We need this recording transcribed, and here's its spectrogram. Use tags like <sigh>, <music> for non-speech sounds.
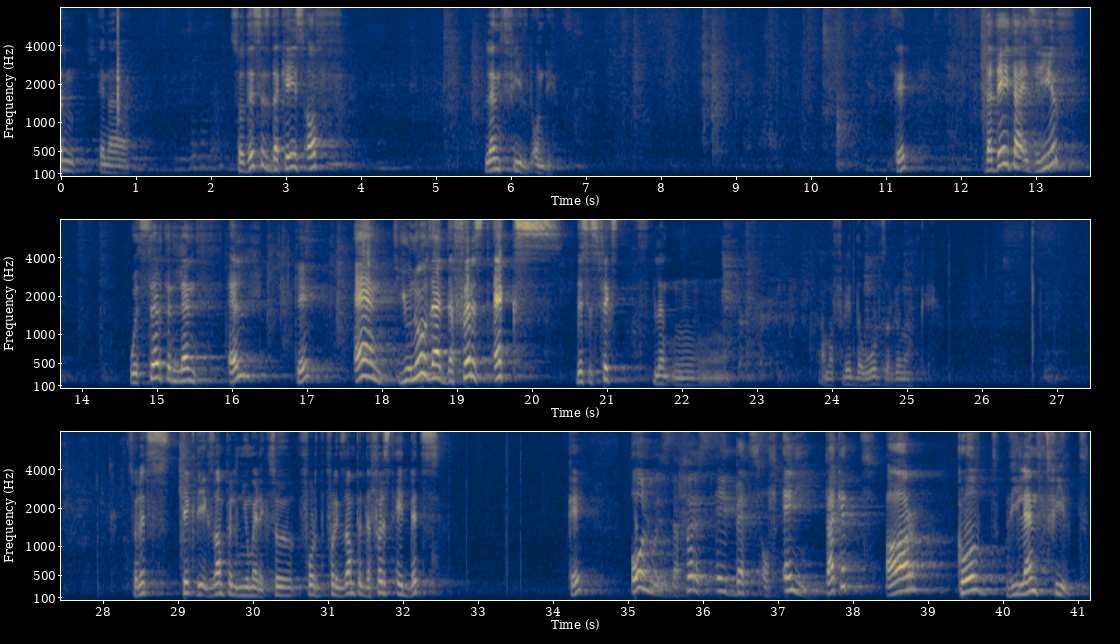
in a so this is the case of length field only. Okay? The data is here with certain length L okay? And you know that the first X this is fixed length. Mm, I'm afraid the words are gonna okay so let's take the example numeric. So for, for example, the first eight bits, okay? Always the first eight bits of any packet are called the length field.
